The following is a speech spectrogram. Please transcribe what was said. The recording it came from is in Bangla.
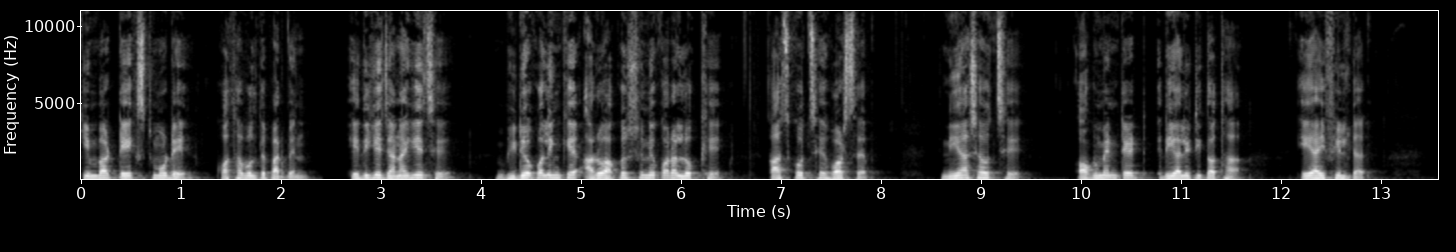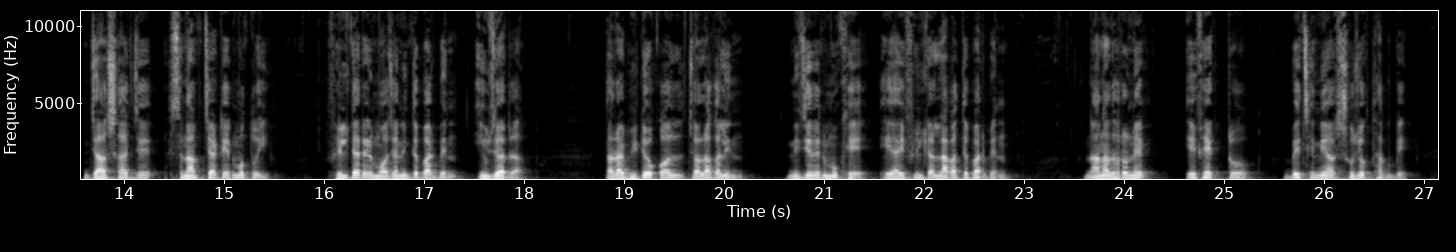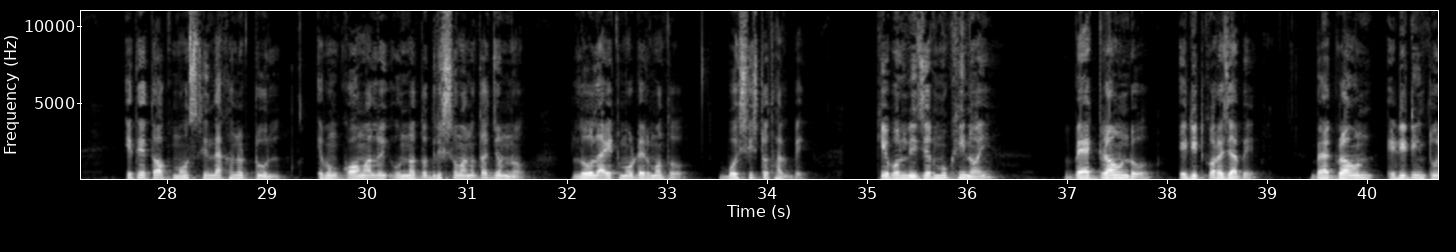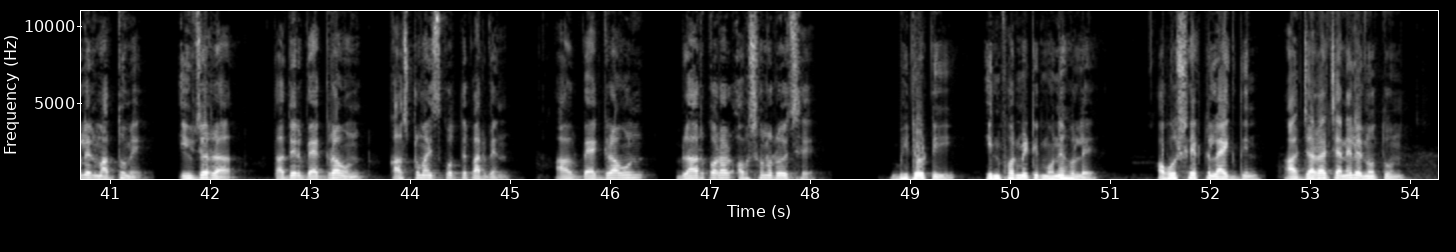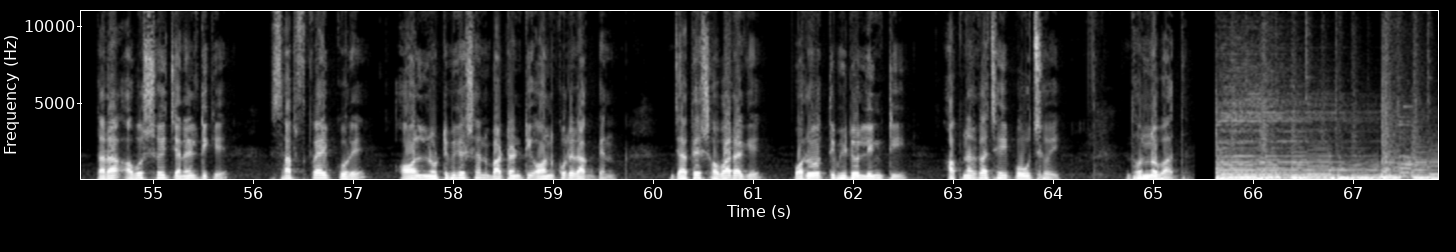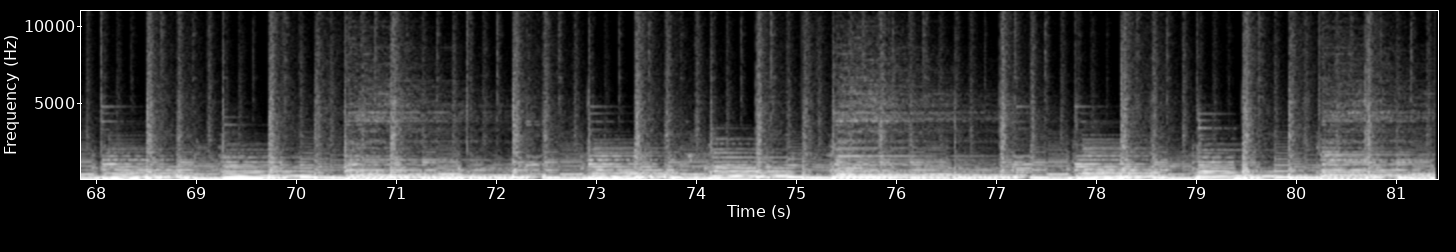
কিংবা টেক্সট মোডে কথা বলতে পারবেন। এদিকে জানা গিয়েছে, ভিডিও কলিংকে আরও আকর্ষণীয় করার লক্ষ্যে কাজ করছে হোয়াটসঅ্যাপ। নিয়ে আসা হচ্ছে অগমেন্টেড রিয়ালিটি তথা এআই ফিল্টার যার সাহায্যে স্ন্যাপচ্যাটের মতোই ফিল্টারের মজা নিতে পারবেন ইউজাররা। তারা ভিডিও কল চলাকালীন নিজেদের মুখে এআই ফিল্টার লাগাতে পারবেন। নানা ধরনের এফেক্টও বেছে নেওয়ার সুযোগ থাকবে। এতে ত্বক মসৃণ দেখানোর টুল এবং কম আলোয় উন্নত দৃশ্যমানতার জন্য লো লাইট মোডের মতো বৈশিষ্ট্য থাকবে। কেবল নিজের মুখই নয় ব্যাকগ্রাউন্ডও এডিট করা যাবে। ব্যাকগ্রাউন্ড এডিটিং টুলের মাধ্যমে ইউজাররা তাদের ব্যাকগ্রাউন্ড কাস্টমাইজ করতে পারবেন। আর ব্যাকগ্রাউন্ড ব্লার করার অপশনও রয়েছে। ভিডিওটি ইনফরমেটিভ মনে হলে অবশ্যই একটা লাইক দিন। আর যারা চ্যানেলে নতুন, তারা অবশ্যই চ্যানেলটিকে সাবস্ক্রাইব করে অল নোটিফিকেশান বাটনটি অন করে রাখবেন, যাতে সবার আগে পরবর্তী ভিডিও লিঙ্কটি আপনার কাছেই পৌঁছয়। ধন্যবাদ।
